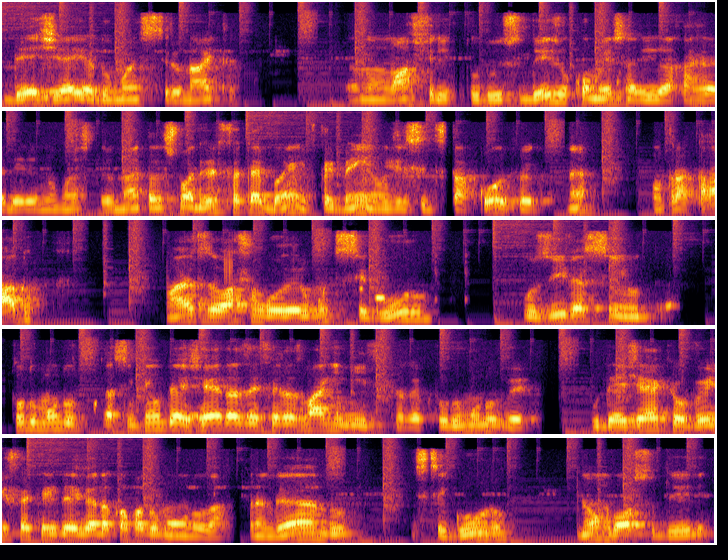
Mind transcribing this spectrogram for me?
De Gea do Manchester United. Eu não acho ele tudo isso desde o começo ali da carreira dele no Manchester United. O Madrid foi até bem, foi bem, onde ele se destacou, foi né, contratado. Mas eu acho um goleiro muito seguro. Inclusive, assim, o, todo mundo, assim, tem o Gea das defesas magníficas, é que todo mundo vê. O Gea que eu vejo foi aquele Gea da Copa do Mundo lá, frangando, inseguro. Não gosto dele.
